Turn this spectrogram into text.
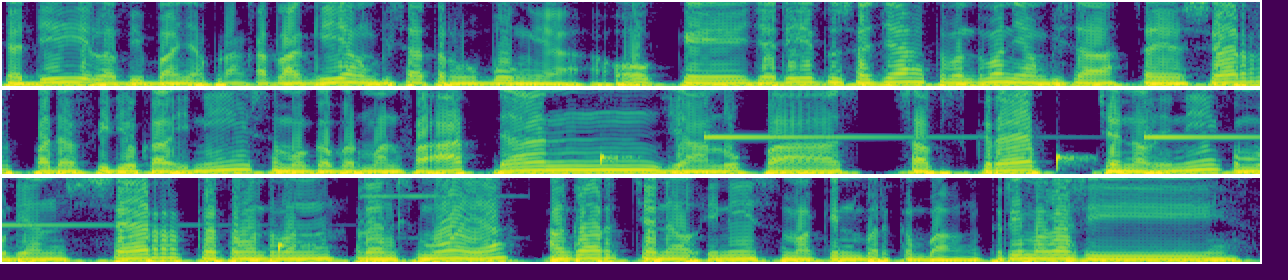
jadi lebih banyak perangkat lagi yang bisa terhubung ya. Oke jadi itu saja teman-teman yang bisa saya share pada video kali ini. Semoga bermanfaat dan jangan lupa subscribe channel ini kemudian share ke teman-teman kalian semua ya agar channel ini semakin berkembang. Terima kasih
